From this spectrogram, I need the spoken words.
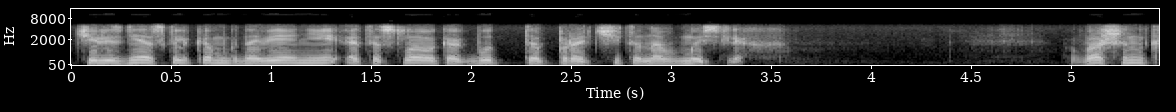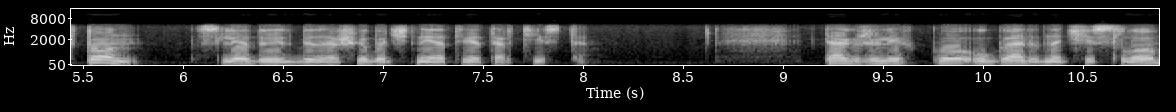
Через несколько мгновений это слово как будто прочитано в мыслях. «Вашингтон», — следует безошибочный ответ артиста. Также легко угадано число,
